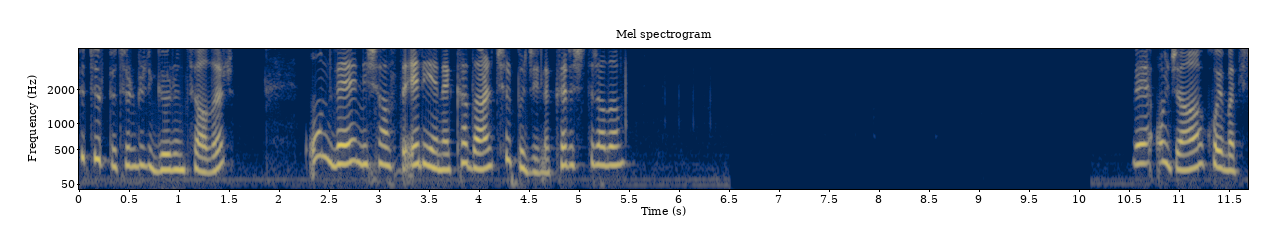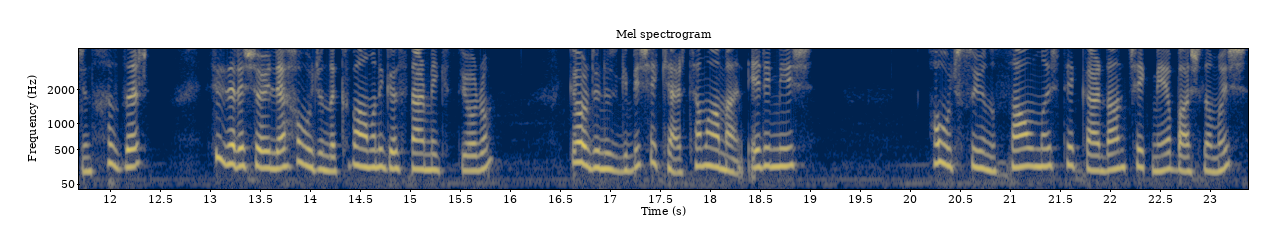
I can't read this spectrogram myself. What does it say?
Pütür pütür bir görüntü alır. Un ve nişasta eriyene kadar çırpıcıyla karıştıralım. ve ocağa koymak için hazır. Sizlere şöyle havucun da kıvamını göstermek istiyorum. Gördüğünüz gibi şeker tamamen erimiş. Havuç suyunu salmış, tekrardan çekmeye başlamış.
